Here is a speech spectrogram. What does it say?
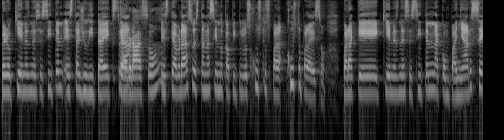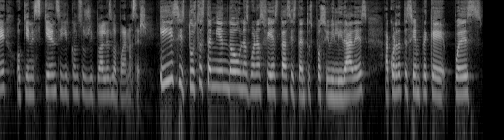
Pero quienes necesiten esta ayudita extra, Te abrazo. este abrazo, están haciendo capítulos justos para, justo para eso, para que quienes necesiten acompañarse o quienes quieren seguir con sus rituales lo puedan hacer. Y si tú estás teniendo unas buenas fiestas y está en tus posibilidades, acuérdate siempre que puedes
